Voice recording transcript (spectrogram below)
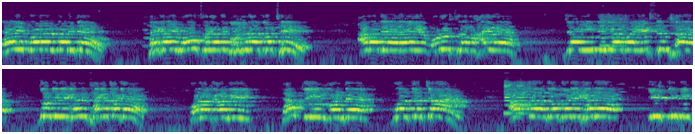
এই বাড়িতে থেকে এই মঞ্চ আমি ঘোষণা করছি, আমাদের এই অনুষ্ঠান হাইওয়ে যে ইঞ্জিনিয়ার বা এক্সটেনশন যদি এখানে থেকে থাকে, ওনাকে আমি জাতীয় কণ্ঠে বলতে চাই। আপনারা যখন এখানে ইস্টিমিট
